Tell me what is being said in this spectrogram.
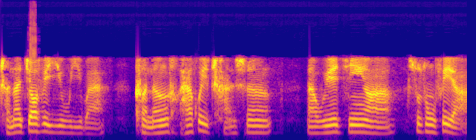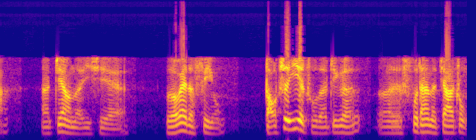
承担交费义务以外，可能还会产生。啊，违约金啊，诉讼费啊，啊，这样的一些额外的费用，导致业主的这个呃负担的加重。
